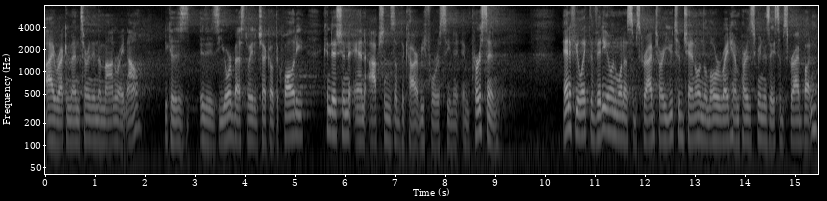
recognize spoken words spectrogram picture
I recommend turning them on right now because it is your best way to check out the quality, condition, and options of the car before seeing it in person. And if you like the video and want to subscribe to our YouTube channel, in the lower right hand part of the screen is a subscribe button.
